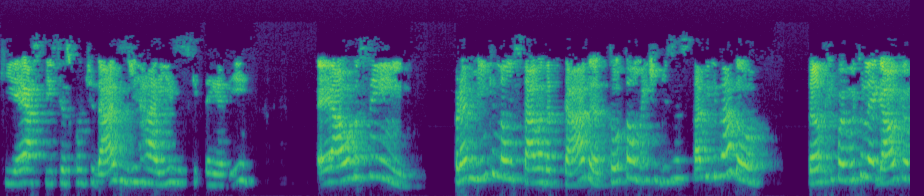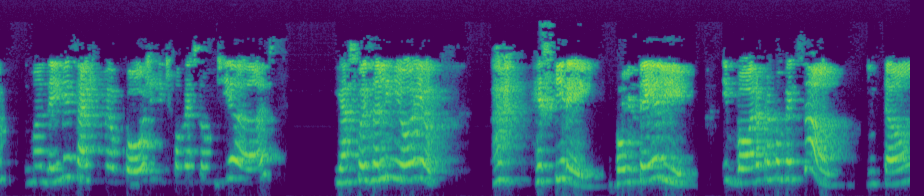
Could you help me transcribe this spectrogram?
que é as pistas, as quantidades de raízes que tem ali, é algo assim, para mim que não estava adaptada, totalmente desestabilizador. Tanto que foi muito legal que eu mandei mensagem pro meu coach, a gente conversou um dia antes, e as coisas alinhou e eu ah, respirei, voltei ali e bora para a competição. Então,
